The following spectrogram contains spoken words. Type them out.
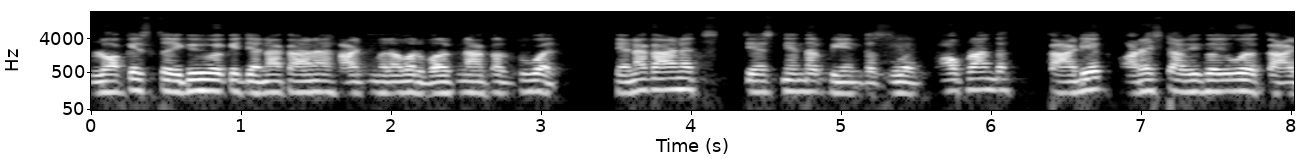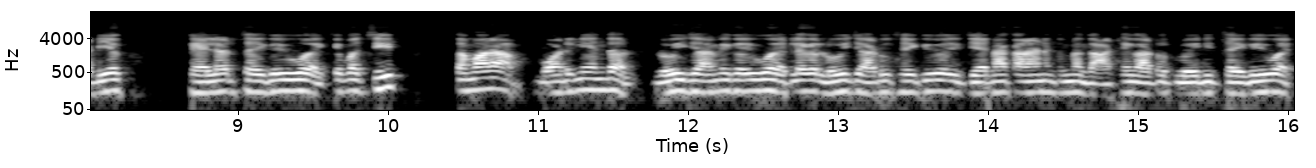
બ્લોકેજ થઈ ગયું હોય કે જેના કારણે હાર્ટ બરાબર વર્ક ના કરતું હોય, તેના કારણે ચેસ્ટની અંદર પેઇન થતું હોય. આ ઉપરાંત કાર્ડિયક અરેસ્ટ આવી ગયું હોય કાર્ડિયક ફેલર થઈ ગયું હોય કે પછી તમારા બોડીની અંદર લોહી જામી ગયું હોય, એટલે કે લોહી જાડું થઈ ગયું હોય, જેના કારણે તમને ગાંઠે ગાંઠો લોહીની થઈ ગયું હોય.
